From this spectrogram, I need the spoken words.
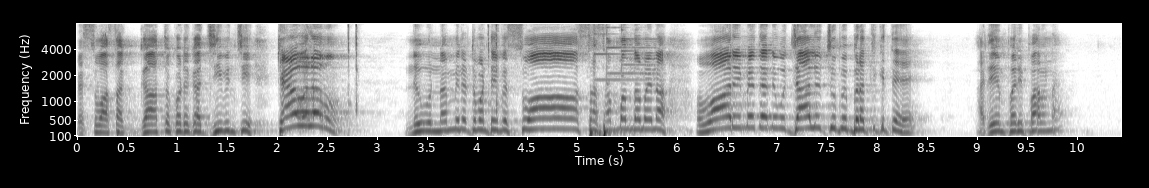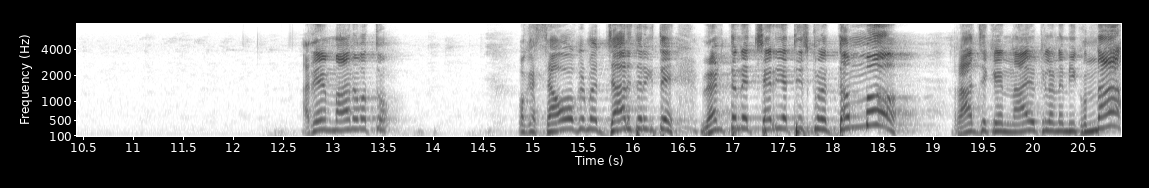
విశ్వాస ఘాతకుడిగా జీవించి కేవలం నువ్వు నమ్మినటువంటి విశ్వాస సంబంధమైన వారి మీద నువ్వు జాలి చూపి బ్రతికితే అదేం పరిపాలన? అదేం మానవత్వం? ఒక సేవకుడి మీద జారి జరిగితే వెంటనే చర్య తీసుకునే దమ్ము రాజకీయ నాయకులను మీకుందా?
